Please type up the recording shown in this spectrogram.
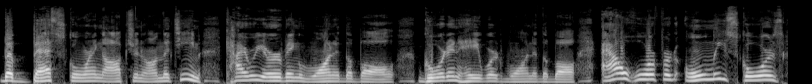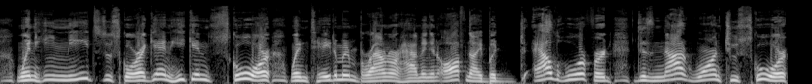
the best scoring option on the team. Kyrie Irving wanted the ball. Gordon Hayward wanted the ball. Al Horford only scores when he needs to score. Again, he can score when Tatum and Brown are having an off night, but Al Horford does not want to score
